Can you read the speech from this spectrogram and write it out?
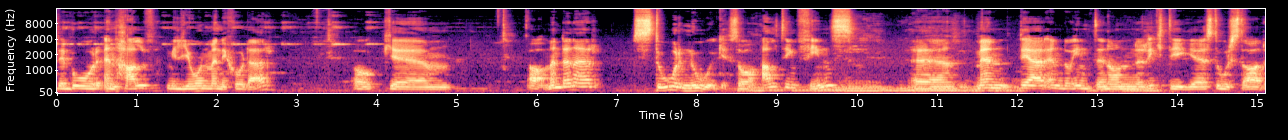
Det bor en halv miljon människor där. Och eh, ja, men den är stor nog så allting finns. Eh, men det är ändå inte någon riktig eh, storstad.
